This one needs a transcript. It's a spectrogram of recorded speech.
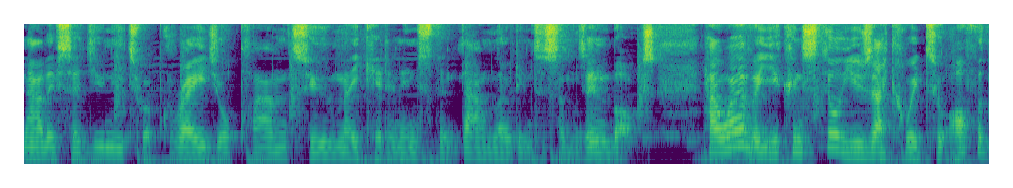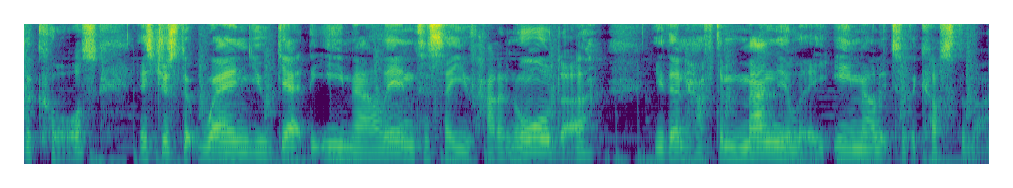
Now they've said you need to upgrade your plan to make it an instant download into someone's inbox. However, you can still use Ecwid to offer the course. It's just that when you get the email in to say you've had an order, you then have to manually email it to the customer.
